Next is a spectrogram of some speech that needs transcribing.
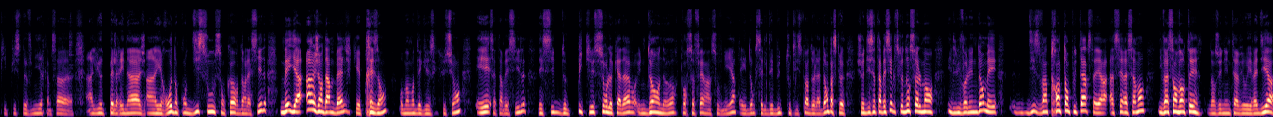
qu'il puisse devenir comme ça euh, un lieu de pèlerinage, un héros. Donc on dissout son corps dans l'acide. Mais il y a un gendarme belge qui est présent au moment de l'exécution. Et cet imbécile décide de piquer sur le cadavre une dent en or pour se faire un souvenir. Et donc, c'est le début de toute l'histoire de la dent. Parce que je dis cet imbécile parce que non seulement il lui vole une dent, mais 10, 20, 30 ans plus tard, c'est-à-dire assez récemment, il va s'en vanter dans une interview. Il va dire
